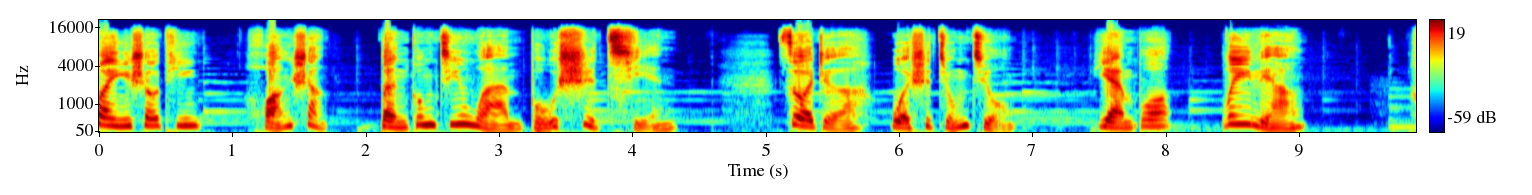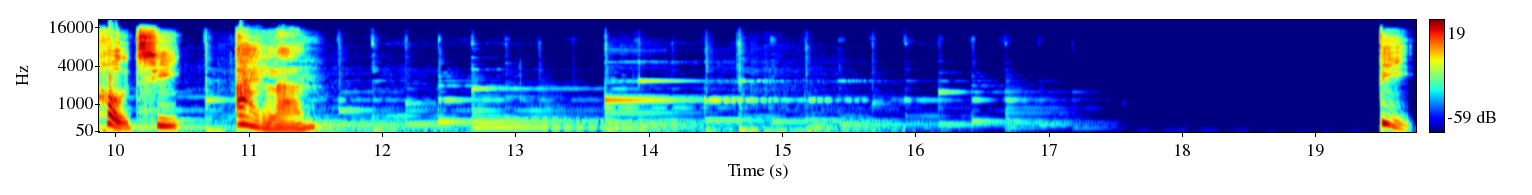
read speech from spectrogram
欢迎收听《皇上，本宫今晚不侍寝》，作者我是囧囧，演播微凉，后期艾兰。第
